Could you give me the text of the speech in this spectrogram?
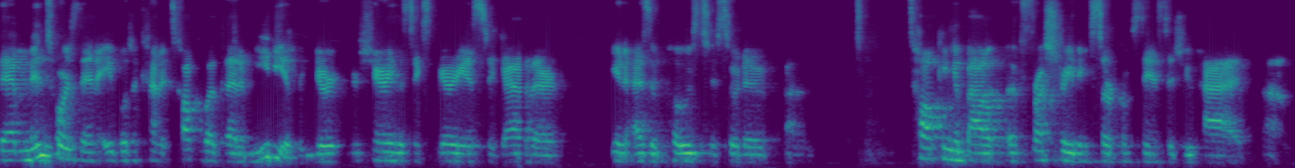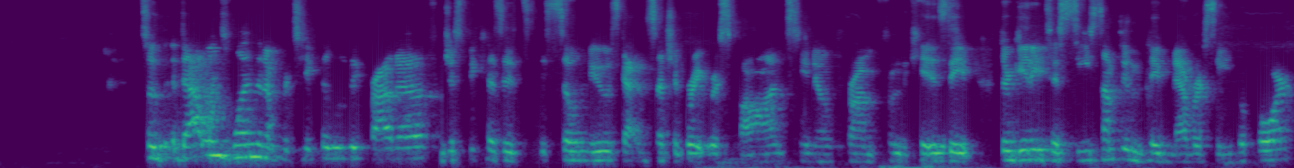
That mentor is then able to kind of talk about that immediately. You're, you're sharing this experience together, you know, as opposed to sort of um, talking about a frustrating circumstance that you had. Um, so that one's one that I'm particularly proud of, just because it's, it's so new. It's gotten such a great response, you know, from from the kids. They they're getting to see something that they've never seen before.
